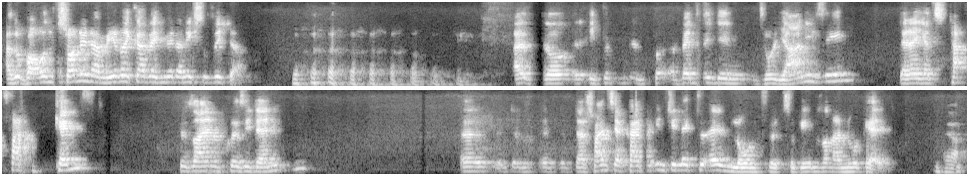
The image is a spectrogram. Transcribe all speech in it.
Also bei uns schon in Amerika wäre ich mir da nicht so sicher. Also, ich, wenn Sie den Giuliani sehen, der da jetzt tapfer kämpft für seinen Präsidenten, äh, da scheint es ja keinen intellektuellen Lohn für zu geben, sondern nur Geld. Ja.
